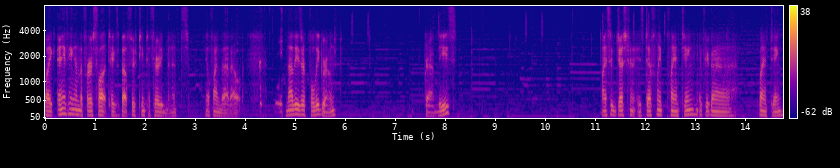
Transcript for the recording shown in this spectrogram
Like anything in the first slot takes about 15 to 30 minutes. You'll find that out. Now these are fully grown. Grab these. My suggestion is definitely planting if you're gonna planting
